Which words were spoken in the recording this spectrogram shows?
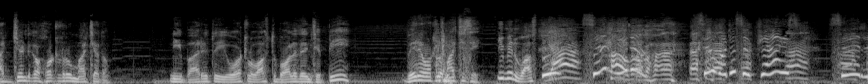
అర్జెంట్గా హోటల్ రూమ్ మార్చేద్దాం. నీ భార్యతో ఈ హోటల్ వాస్తు బాగోలేదని చెప్పి వేరే హోటల్ మార్చేసే. ఈ మీన్ వాస్తు? సార్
